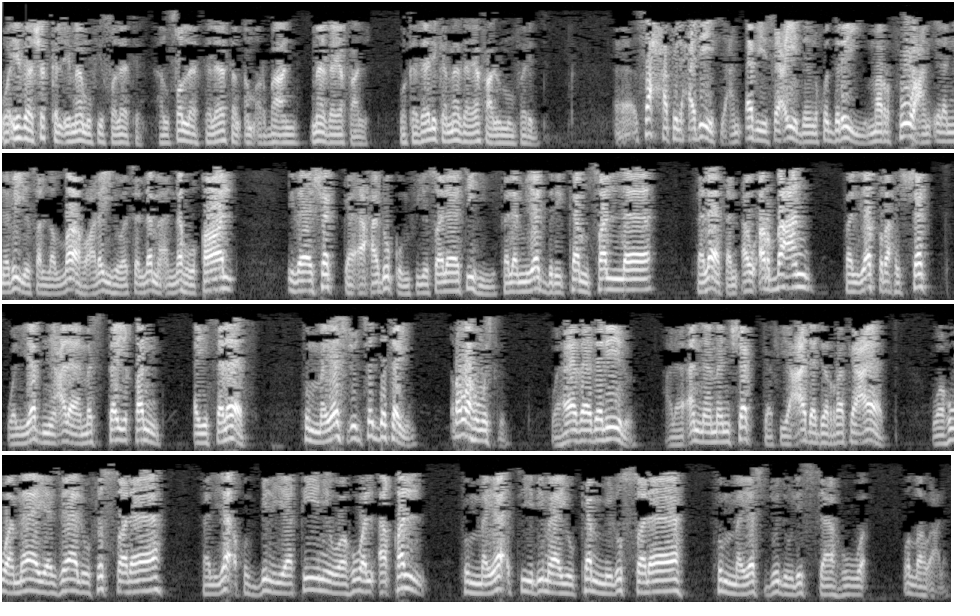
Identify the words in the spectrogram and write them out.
وإذا شك الإمام في صلاته هل صلى ثلاثا أم أربعا؟ ماذا يفعل؟ وكذلك ماذا يفعل المنفرد؟ صح في الحديث عن أبي سعيد الخدري مرفوعا إلى النبي صلى الله عليه وسلم أنه قال إذا شك أحدكم في صلاته فلم يدر كم صلى ثلاثا أو أربعا فليطرح الشك وليبني على ما استيقن أي الثلاث ثم يسجد سجدتين. رواه مسلم. وهذا دليل على أن من شك في عدد الركعات وهو ما يزال في الصلاة فليأخذ باليقين وهو الأقل ثم يأتي بما يكمل الصلاة ثم يسجد للسهو. والله أعلم.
